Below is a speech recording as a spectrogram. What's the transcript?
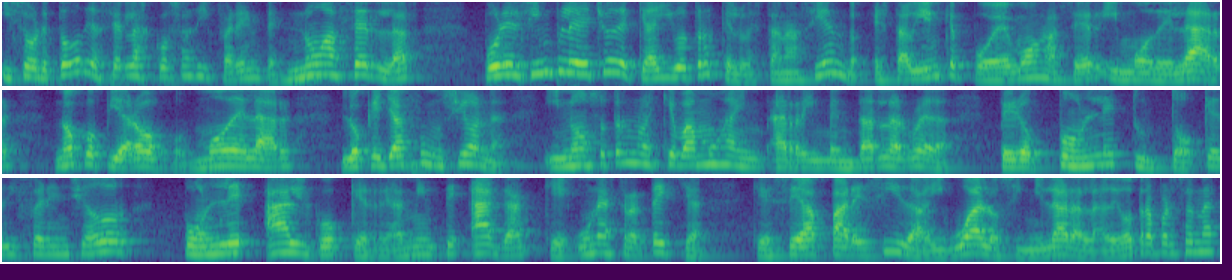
y sobre todo de hacer las cosas diferentes, no hacerlas por el simple hecho de que hay otros que lo están haciendo. Está bien que podemos hacer y modelar, no copiar ojo, modelar lo que ya funciona. Y nosotros no es que vamos a, reinventar la rueda, pero ponle tu toque diferenciador, ponle algo que realmente haga que una estrategia que sea parecida, igual o similar a la de otra persona,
